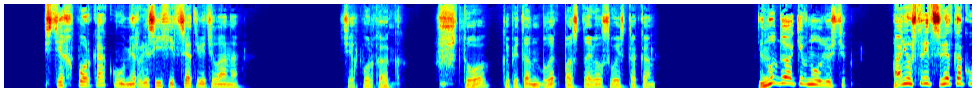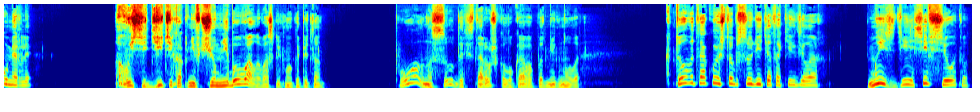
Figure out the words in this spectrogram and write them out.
— С тех пор, как умерли, — с ехидцей ответила она. — С тех пор, как... Что? — капитан Блэк поставил свой стакан. — Ну да, — кивнул Люстик. — Они уж тридцать лет как умерли. — А вы сидите, как ни в чем не бывало, — воскликнул капитан. — Полно, сударь, — старушка лукаво подмигнула. — Кто вы такой, чтобы судить о таких делах? Мы здесь, и все тут.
